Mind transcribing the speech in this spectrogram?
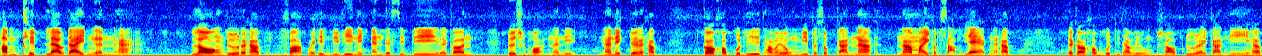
ทำคลิปแล้วได้เงินฮะ ลองดูนะครับ ฝากไปถึงพี่ๆ Nick and the City แล้วก็โดยเฉพาะนันนินันเน็กด้วยนะครับ ก็ขอบคุณที่ทำให้ผมมีประสบการณ์หน้าหน้าไมค์กับสามแยกนะครับ แล้วก็ขอบคุณที่ทำให้ผมชอบดูรายการนี้ครับ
